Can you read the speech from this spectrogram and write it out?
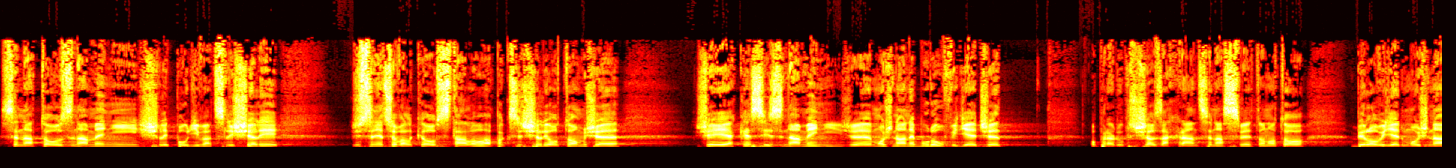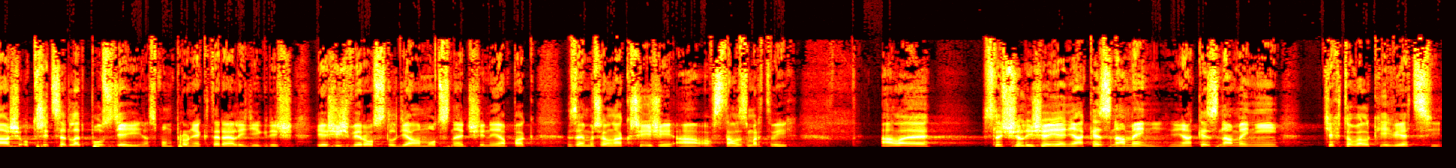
se na to znamení šli podívat. Slyšeli, že se něco velkého stalo a pak slyšeli o tom, že, že je jakési znamení, že možná nebudou vidět, že opravdu přišel zachránce na svět. Ono to bylo vidět možná až o 30 let později, aspoň pro některé lidi, když Ježíš vyrostl, dělal mocné činy a pak zemřel na kříži a vstal z mrtvých. Ale slyšeli, že je nějaké znamení, nějaké znamení těchto velkých věcí.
